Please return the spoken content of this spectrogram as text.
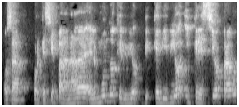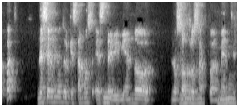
O sea, porque sí, para nada, el mundo que vivió, que vivió y creció Prabhupada no es el mundo el que estamos este, viviendo nosotros actualmente.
